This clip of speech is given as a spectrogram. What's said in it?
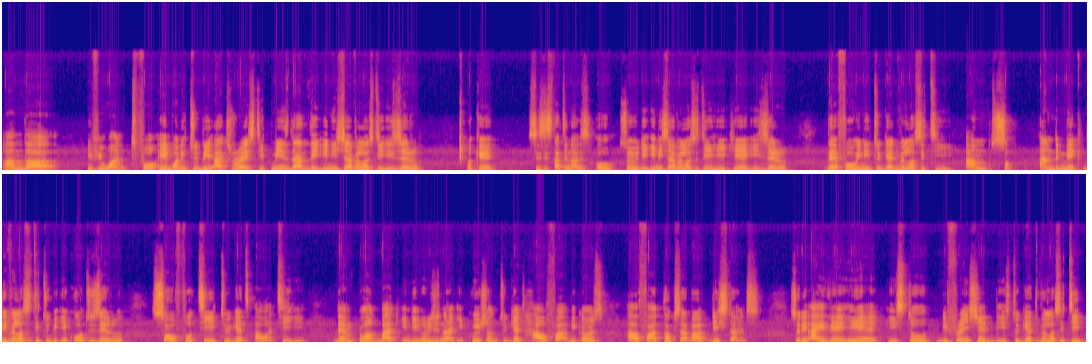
And uh, if you want for a body to be at rest, it means that the initial velocity is zero. Okay, since it's starting as O, so the initial velocity here is zero. Therefore, we need to get velocity and, and make the velocity to be equal to zero. Solve for t to get our t then plug back in the original equation to get how far because how far talks about distance. So the idea here is to differentiate this to get velocity,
